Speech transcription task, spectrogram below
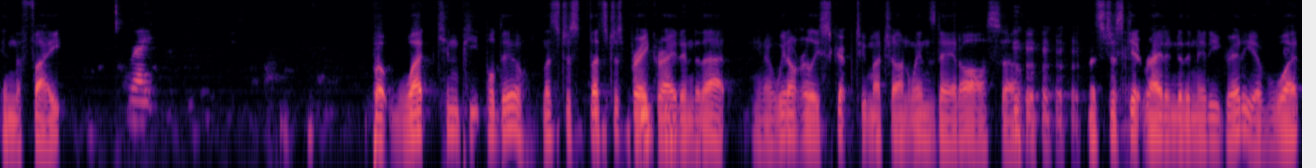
in the fight. Right. But what can people do? Let's just let's just break right into that. You know, we don't really script too much on Wednesday at all, so. let's just get right into the nitty gritty of what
